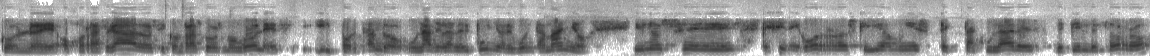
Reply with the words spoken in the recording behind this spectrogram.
con eh, ojos rasgados y con rasgos mongoles y portando un águila en el puño de buen tamaño y unos eh, especie de gorros que llevan muy espectaculares de piel de zorro,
